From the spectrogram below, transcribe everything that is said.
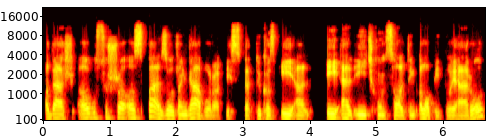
adás augusztusra, az Pál Zoltán Gáborral készítettük az EL, ELH Consulting alapítójáról.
